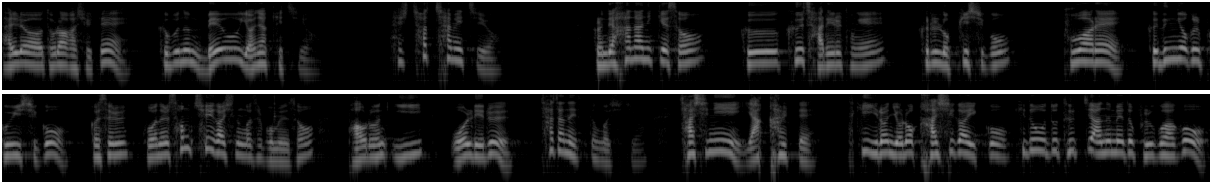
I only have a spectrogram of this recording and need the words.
달려 돌아가실 때 그분은 매우 연약했지요. 처참했지요. 그런데 하나님께서 그, 그 자리를 통해 그를 높이시고 부활의 그 능력을 보이시고 그것을 구원을 성취해 가시는 것을 보면서 바울은 이 원리를 찾아냈던 것이죠. 자신이 약할 때 특히 이런 여러 가시가 있고 기도도 듣지 않음에도 불구하고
